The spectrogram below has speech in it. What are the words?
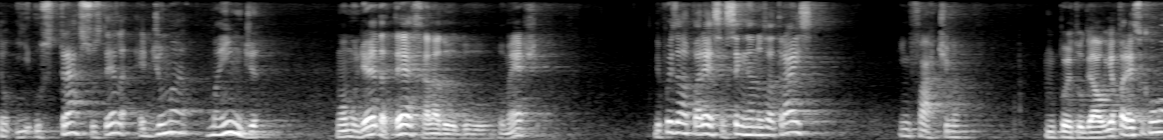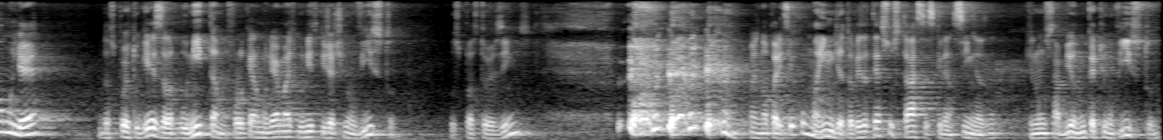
Então, e os traços dela é de uma, uma índia, uma mulher da terra lá do, do, do México. Depois ela aparece, 100 anos atrás, em Fátima, em Portugal e aparece como uma mulher das portuguesas, ela bonita, falou que era a mulher mais bonita que já tinham visto os pastorzinhos, mas não aparecia como uma índia, talvez até assustasse as criancinhas, né? que não sabiam, nunca tinham visto, né?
